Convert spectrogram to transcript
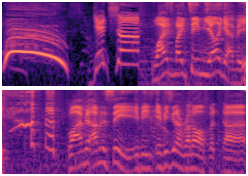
Woo! Get some! Why is my team yelling at me? well, I'm, I'm gonna see if he's if he's gonna run off, but uh.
